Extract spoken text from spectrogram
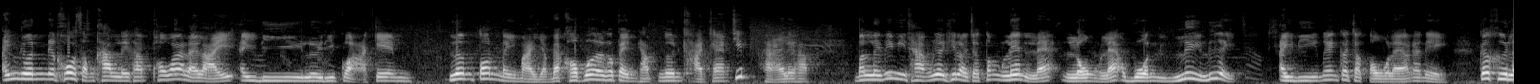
ไอ้เงินเนี่ยโคตรสำคัญเลยครับ เพราะว่าหลาย ๆ ไอดีเลยดีกว่าเกม เริ่มต้นใหม่ๆ อย่าง Back Cover ก็เป็นครับ เงินขาดแคลนชิบหายเลยครับ มันเลยไม่มีทางเลือกที่เราจะต้องเล่นและลงและวนเรื่อยๆไอดีแม่งก็จะโตแล้วนั่นเอง ก็คือห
